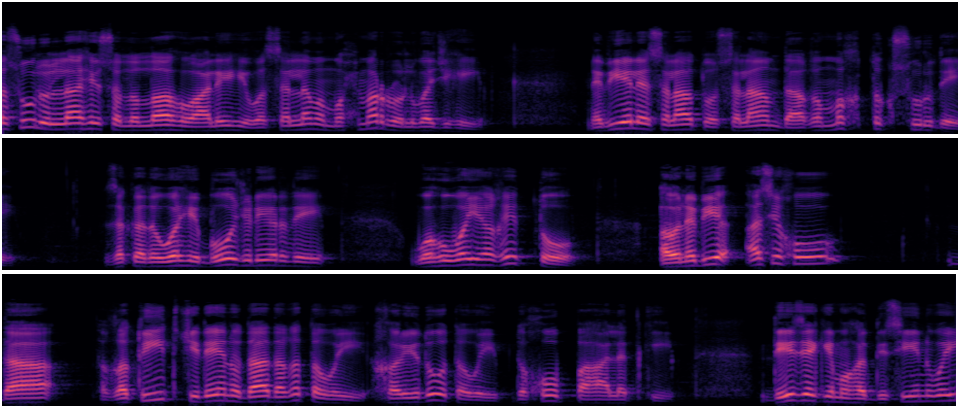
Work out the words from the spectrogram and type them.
رسول الله صلی الله علیه وسلم محمر الوجه نبی علیہ الصلوۃ والسلام داغه مخ تک سور دی زکه د وه بوج ډیر دی وهو یغط او نبی اسخو دا غطیت چې دینو دا دغه ته وی خریدو ته وی د خوب په حالت کې دیزه کې محدثین وی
